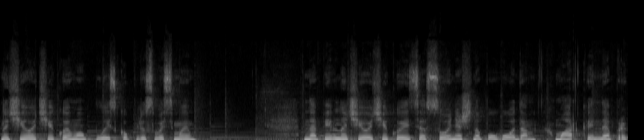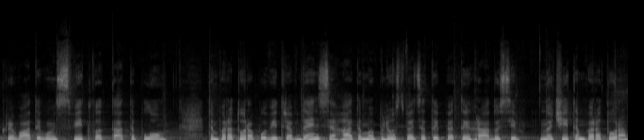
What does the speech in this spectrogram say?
Вночі очікуємо близько плюс 8. На півночі очікується сонячна погода. Хмарки не прикриватимуть світло та тепло. Температура повітря в день сягатиме плюс 25 градусів. Вночі температура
